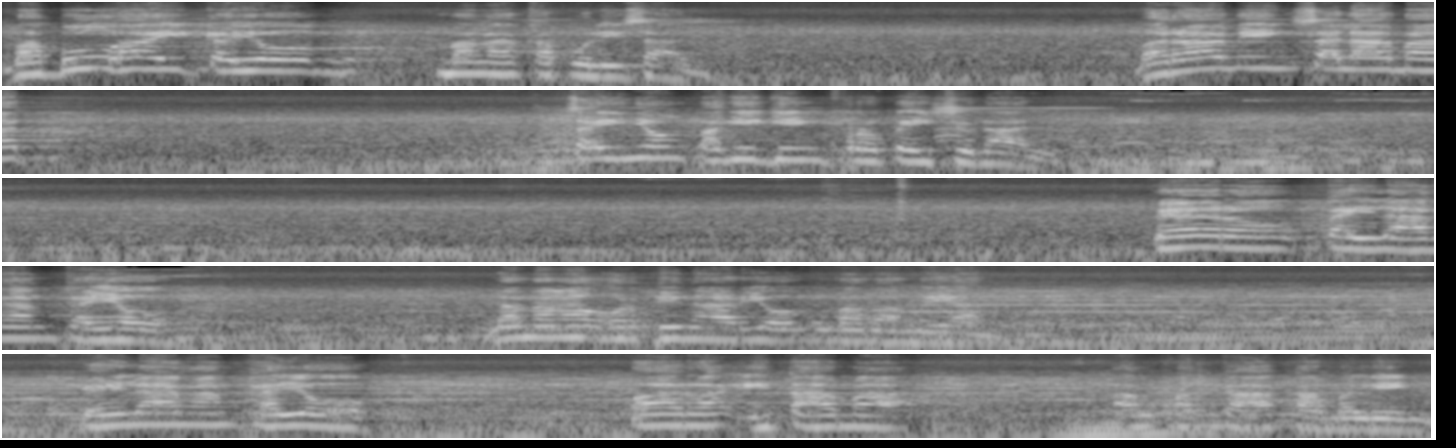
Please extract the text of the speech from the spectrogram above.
Mabuhay kayong mga kapulisan. Maraming salamat sa inyong pagiging professional. Pero kailangan kayo ng mga ordinaryong mamamayan. Kailangan kayo para itama ang pagkakamaling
